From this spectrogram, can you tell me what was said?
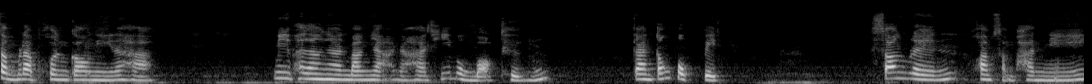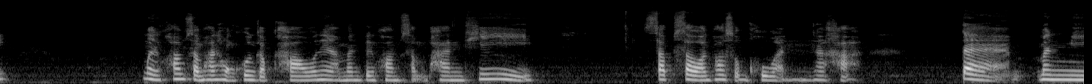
สำหรับคนกองนี้นะคะ มีพลังงานบางอย่างนะคะที่บ่งบอกถึง การต้องปกปิด ซ่อนเร้นความสัมพันธ์นี้ เหมือนความสัมพันธ์ของคุณกับเขาเนี่ยมันเป็นความสัมพันธ์ที่ซับซ้อนพอสมควรนะคะ แต่มันมี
